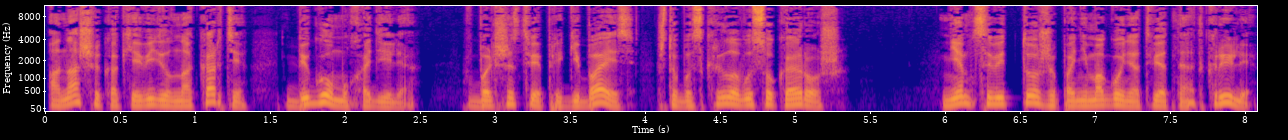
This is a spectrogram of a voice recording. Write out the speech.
А наши, как я видел на карте, бегом уходили — в большинстве пригибаясь, чтобы скрыла высокая рожь. Немцы ведь тоже по ним огонь ответный открыли,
